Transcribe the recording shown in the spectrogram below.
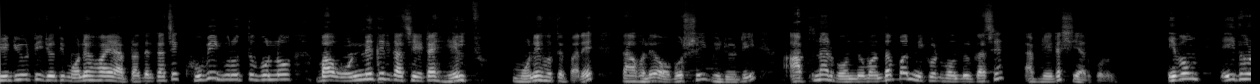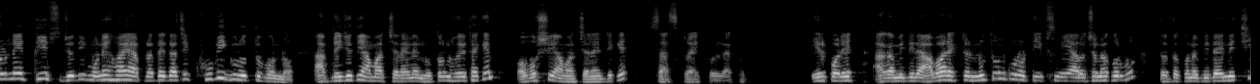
ভিডিওটি যদি মনে হয় আপনাদের কাছে খুবই গুরুত্বপূর্ণ বা অন্যদের কাছে এটা হেল্প মনে হতে পারে, তাহলে অবশ্যই ভিডিওটি আপনার বন্ধু বান্ধব বা নিকট বন্ধুর কাছে আপনি এটা শেয়ার করুন। এবং এই ধরনের টিপস যদি মনে হয় আপনাদের কাছে খুবই গুরুত্বপূর্ণ, আপনি যদি আমার চ্যানেলে নতুন হয়ে থাকেন, অবশ্যই আমার চ্যানেলটিকে সাবস্ক্রাইব করে রাখুন। এরপরে আগামী দিনে আবার একটা নতুন কোনো টিপস নিয়ে আলোচনা করব। ততক্ষণে বিদায় নিচ্ছি।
